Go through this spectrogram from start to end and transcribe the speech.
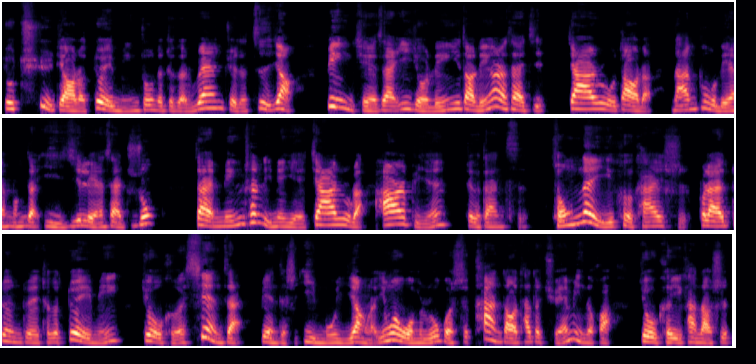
就去掉了队名中的这个 Ranger 的字样，并且在一九零一到零二赛季加入到了南部联盟的乙级联赛之中，在名称里面也加入了阿尔比恩这个单词。从那一刻开始，布莱顿队这个队名就和现在变得是一模一样了。因为我们如果是看到它的全名的话，就可以看到是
